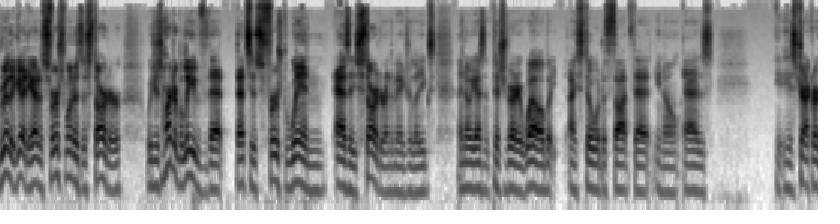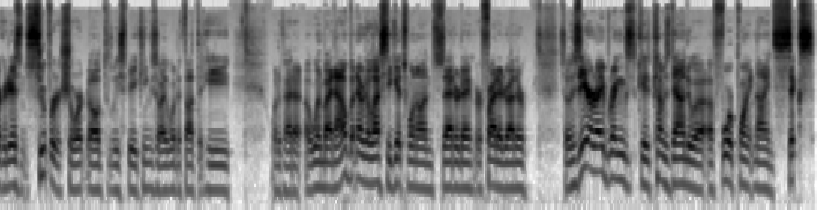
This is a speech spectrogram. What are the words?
really good. He had his first win as a starter, which is hard to believe that that's his first win as a starter in the major leagues. I know he hasn't pitched very well, but I still would have thought that, you know, as his track record isn't super short, relatively speaking, so I would have thought that he would have had a, a, win by now. But nevertheless, he gets one on Saturday or Friday rather. So his ERA brings comes down to a, a 4.96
